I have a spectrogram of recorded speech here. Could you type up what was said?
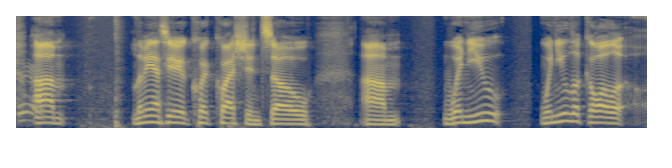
him. Um, let me ask you a quick question. So, um, when you when you look all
